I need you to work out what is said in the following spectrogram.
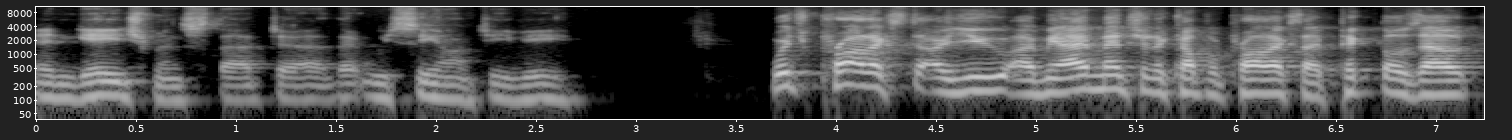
engagements that uh, that we see on TV. Which products are you? I mean, I mentioned a couple of products. I picked those out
